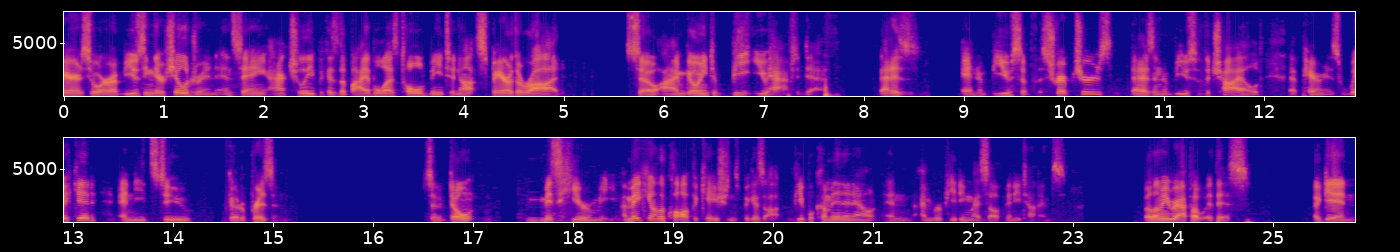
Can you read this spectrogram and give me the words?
Parents who are abusing their children and saying, actually, because the Bible has told me to not spare the rod, so I'm going to beat you half to death. That is an abuse of the scriptures, that is an abuse of the child. That parent is wicked and needs to go to prison. So don't mishear me. I'm making all the qualifications because uh, people come in and out, and I'm repeating myself many times. But let me wrap up with this. Again,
